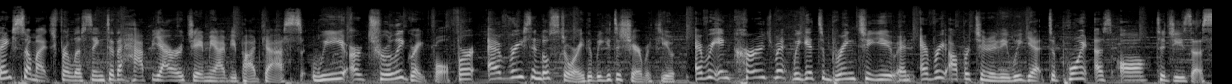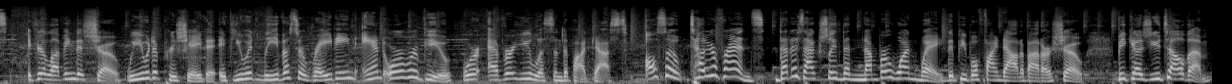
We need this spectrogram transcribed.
Thanks so much for listening to the Happy Hour Jamie Ivey podcast. We are truly grateful for every single story that we get to share with you, every encouragement we get to bring to you, and every opportunity we get to point us all to Jesus. If you're loving this show, we would appreciate it if you would leave us a rating and or review wherever you listen to podcasts. Also, tell your friends. That is actually the number one way that people find out about our show because you tell them.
